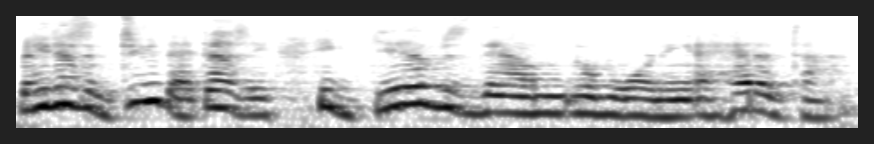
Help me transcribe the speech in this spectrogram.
But he doesn't do that, does he? He gives them the warning ahead of time.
